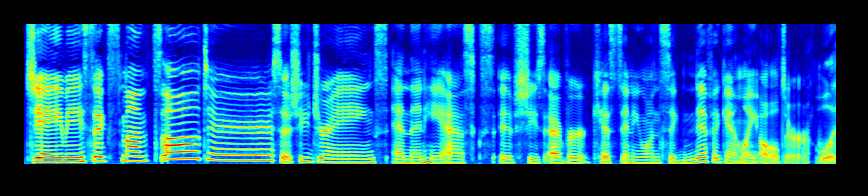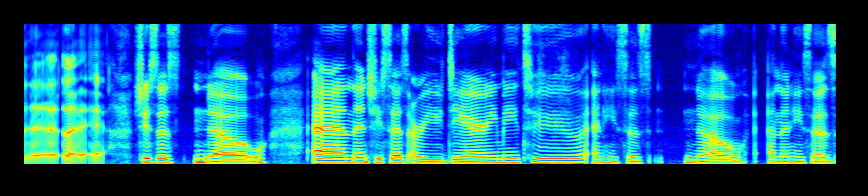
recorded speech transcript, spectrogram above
Jamie, six months older. So she drinks. And then he asks if she's ever kissed anyone significantly older. She says, No. And then she says, Are you daring me to? And he says, No. And then he says,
